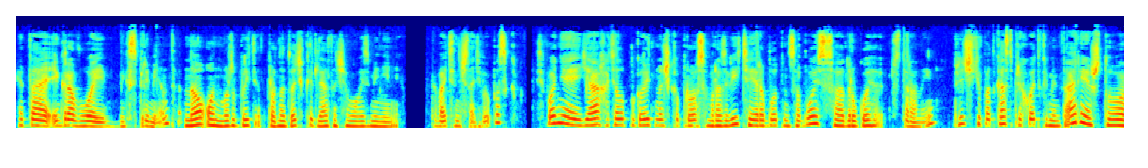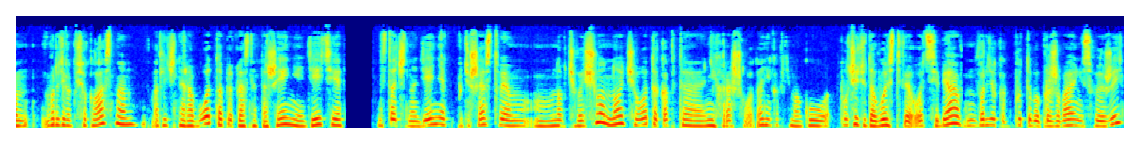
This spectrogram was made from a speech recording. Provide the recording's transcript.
Это игровой эксперимент, но он может быть отправной точкой для значимого изменения. Давайте начинать выпуск. Сегодня я хотела поговорить немножечко про саморазвитие и работу над собой с другой стороны. Периодически в подкаст приходят комментарии, что вроде как все классно, отличная работа, прекрасные отношения, дети, достаточно денег, путешествуем, много чего еще, но чего-то как-то нехорошо, да, никак не могу получить удовольствие от себя, вроде как будто бы проживаю не свою жизнь.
